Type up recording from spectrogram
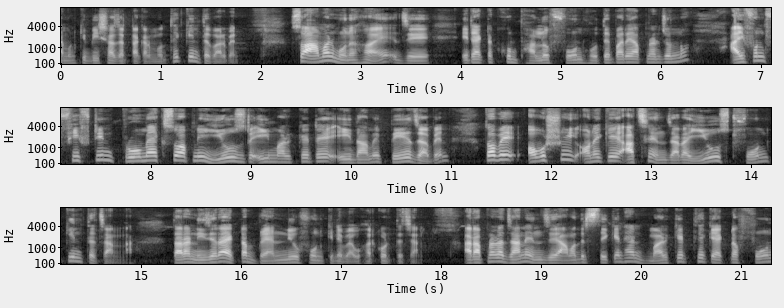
এমনকি বিশ হাজার টাকার মধ্যে কিনতে পারবেন। সো আমার মনে হয় যে এটা একটা খুব ভালো ফোন হতে পারে আপনার জন্য। আইফোন ফিফটিন প্রো ম্যাক্সও আপনি ইউজড এই মার্কেটে এই দামে পেয়ে যাবেন। তবে অবশ্যই অনেকে আছেন যারা ইউজড ফোন কিনতে চান না। তারা নিজেরা একটা ব্র্যান্ড নিউ ফোন কিনে ব্যবহার করতে চান। আর আপনারা জানেন যে আমাদের সেকেন্ড হ্যান্ড মার্কেট থেকে একটা ফোন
